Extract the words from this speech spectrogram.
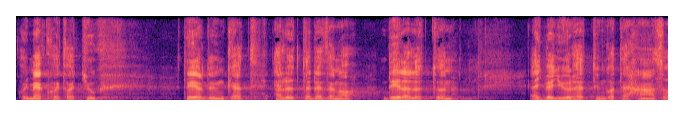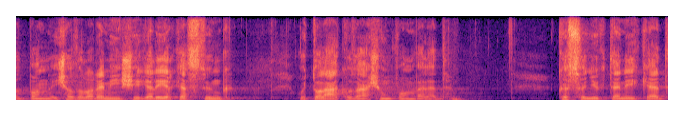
hogy meghajthatjuk térdünket előtted ezen a délelőttön, egybegyűlhettünk a te házadban, és azzal a reménységgel érkeztünk, hogy találkozásunk van veled. Köszönjük te néked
